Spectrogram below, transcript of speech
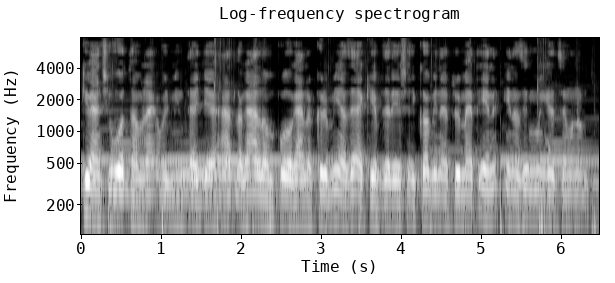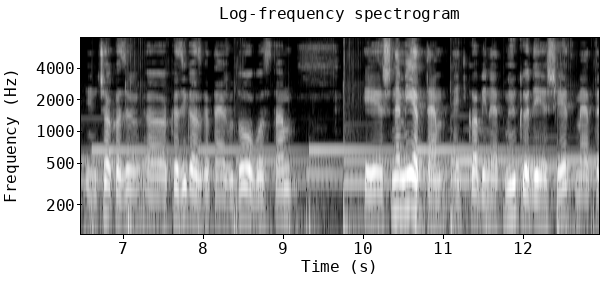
kíváncsi voltam rá, hogy mint egy átlag állampolgárnak körül mi az elképzelés egy kabinetről, mert én, én azért még egyszer mondom, én csak az ön, a közigazgatásban dolgoztam, és nem értem egy kabinet működését, mert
